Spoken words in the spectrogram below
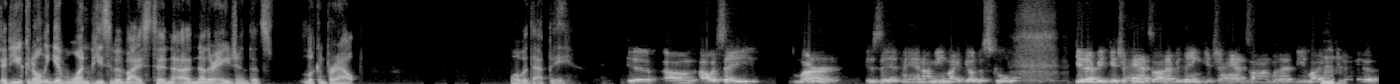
if you could only give one piece of advice to an- another agent that's looking for help, what would that be? Yeah, um, I would say learn is it, man. I mean, like go to school, get every, get your hands on everything, get your hands on, whether it be like Mhm. you know,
